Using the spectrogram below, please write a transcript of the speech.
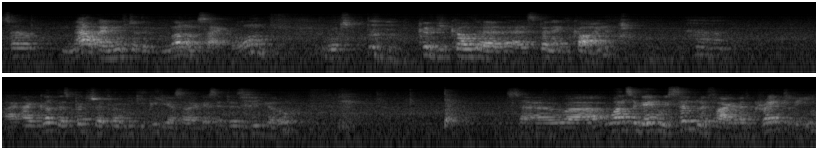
So now I move to the monocycle, which could be called a, a spinning coin. I, I got this picture from Wikipedia, so I guess it is legal. So uh, once again, we simplify that greatly.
